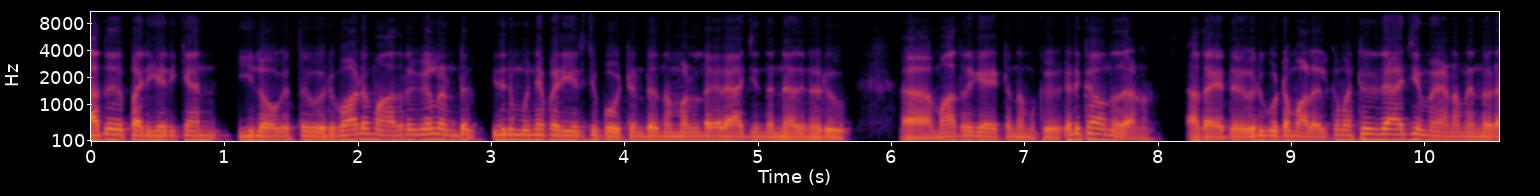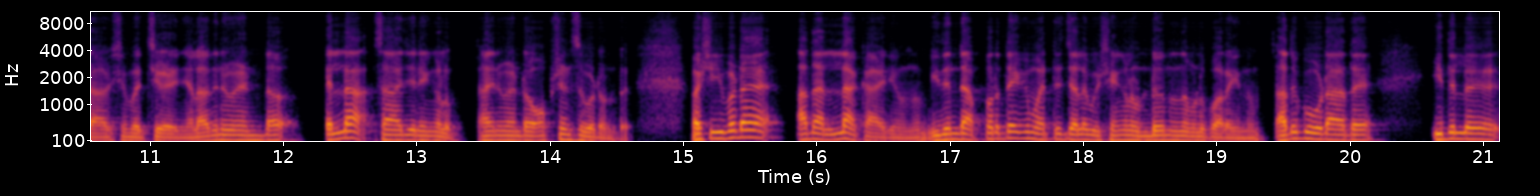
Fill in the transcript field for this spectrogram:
അത് പരിഹരിക്കാൻ ഈ ലോകത്ത് ഒരുപാട് മാതൃകകളുണ്ട്. ഇതിനു മുന്നേ പരിഹരിച്ചു പോയിട്ടുണ്ട്. നമ്മളുടെ രാജ്യം തന്നെ അതിനൊരു മാതൃകയായിട്ട് നമുക്ക് എടുക്കാവുന്നതാണ്. അതായത് ഒരു കൂട്ടം ആളുകൾക്ക് മറ്റൊരു രാജ്യം വേണം എന്നൊരു ആവശ്യം വെച്ച് കഴിഞ്ഞാൽ അതിനു വേണ്ട എല്ലാ സാഹചര്യങ്ങളും അതിനു വേണ്ട ഓപ്ഷൻസ് ഇവിടെ ഉണ്ട്. പക്ഷെ ഇവിടെ അതല്ല കാര്യമൊന്നും. ഇതിന്റെ അപ്പുറത്തേക്ക് മറ്റ് ചില വിഷയങ്ങളുണ്ട് എന്ന് നമ്മൾ പറയുന്നു. അതുകൂടാതെ ഇതിൽ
